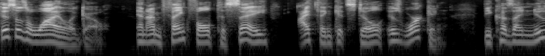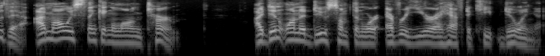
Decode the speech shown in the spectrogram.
this is a while ago. And I'm thankful to say I think it still is working because I knew that. I'm always thinking long term. I didn't want to do something where every year I have to keep doing it.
